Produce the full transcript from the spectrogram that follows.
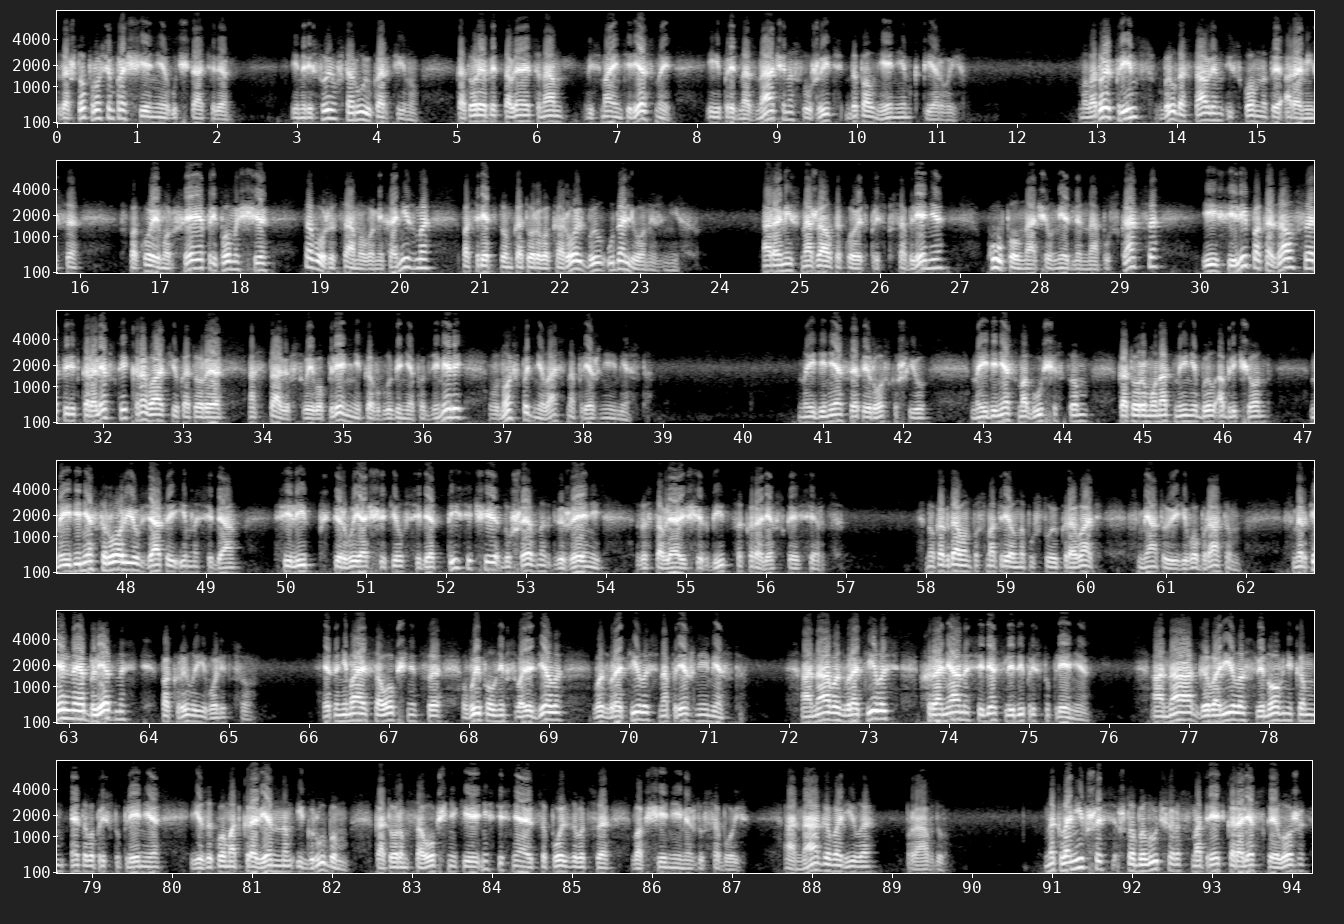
за что просим прощения у читателя, и нарисуем вторую картину, которая представляется нам весьма интересной и предназначена служить дополнением к первой. Молодой принц был доставлен из комнаты Арамиса в покое Морфея при помощи того же самого механизма, посредством которого король был удален из них. Арамис нажал какое-то приспособление, купол начал медленно опускаться, и Филипп оказался перед королевской кроватью, которая оставив своего пленника в глубине подземелий, вновь поднялась на прежнее место. Наедине с этой роскошью, наедине с могуществом, которым он отныне был облечен, наедине с ролью, взятой им на себя, Филипп впервые ощутил в себе тысячи душевных движений, заставляющих биться королевское сердце. Но когда он посмотрел на пустую кровать, смятую его братом, Смертельная бледность покрыла его лицо. Эта немая сообщница, выполнив свое дело, возвратилась на прежнее место. Она возвратилась, храня на себе следы преступления. Она говорила с виновником этого преступления языком откровенным и грубым, которым сообщники не стесняются пользоваться в общении между собой. Она говорила правду. Наклонившись, чтобы лучше рассмотреть королевское ложе,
